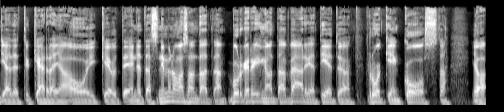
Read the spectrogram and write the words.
jätetty käräjäoikeuteen. Ja tässä nimenomaan sanotaan, että Burger King antaa vääriä tietoja ruokien koosta ja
